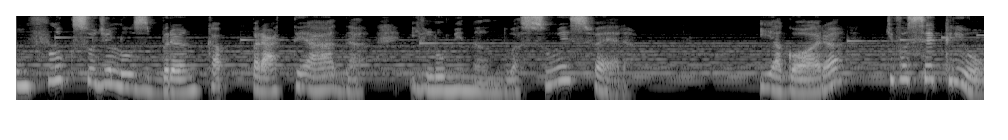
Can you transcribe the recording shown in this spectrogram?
um fluxo de luz branca prateada, iluminando a sua esfera. E agora que você criou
